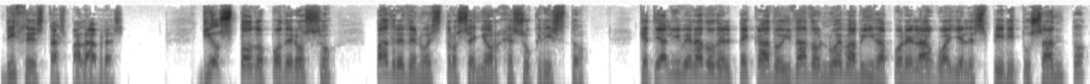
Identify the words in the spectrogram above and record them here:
dice estas palabras. Dios Todopoderoso, Padre de nuestro Señor Jesucristo, que te ha liberado del pecado y dado nueva vida por el agua y el Espíritu Santo,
